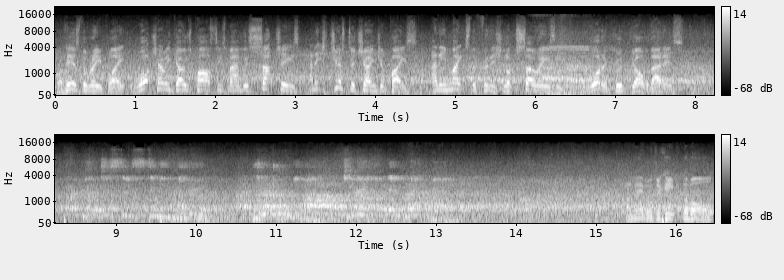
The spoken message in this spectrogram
Well, here's the replay. Watch how he goes past his man with such ease, and it's just a change of pace. And he makes the finish look so easy. What a good goal that is. Unable to keep the ball.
